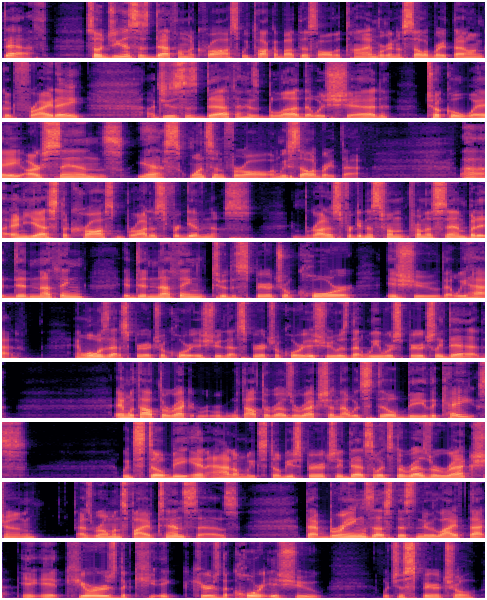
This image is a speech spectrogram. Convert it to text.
death. So, Jesus' death on the cross, we talk about this all the time. We're going to celebrate that on Good Friday. Uh, Jesus' death and his blood that was shed took away our sins. Yes, once and for all. And we celebrate that. Uh, and yes, the cross brought us forgiveness. It brought us forgiveness from, from the sin, but it did nothing, it did nothing to the spiritual core issue that we had. And what was that spiritual core issue? That spiritual core issue is that we were spiritually dead. And without the rec- without the resurrection, that would still be the case. We'd still be in Adam. We'd still be spiritually dead. So it's the resurrection, as Romans 5:10 says, that brings us this new life. That it, it cures the it cures the core issue, which is spiritual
